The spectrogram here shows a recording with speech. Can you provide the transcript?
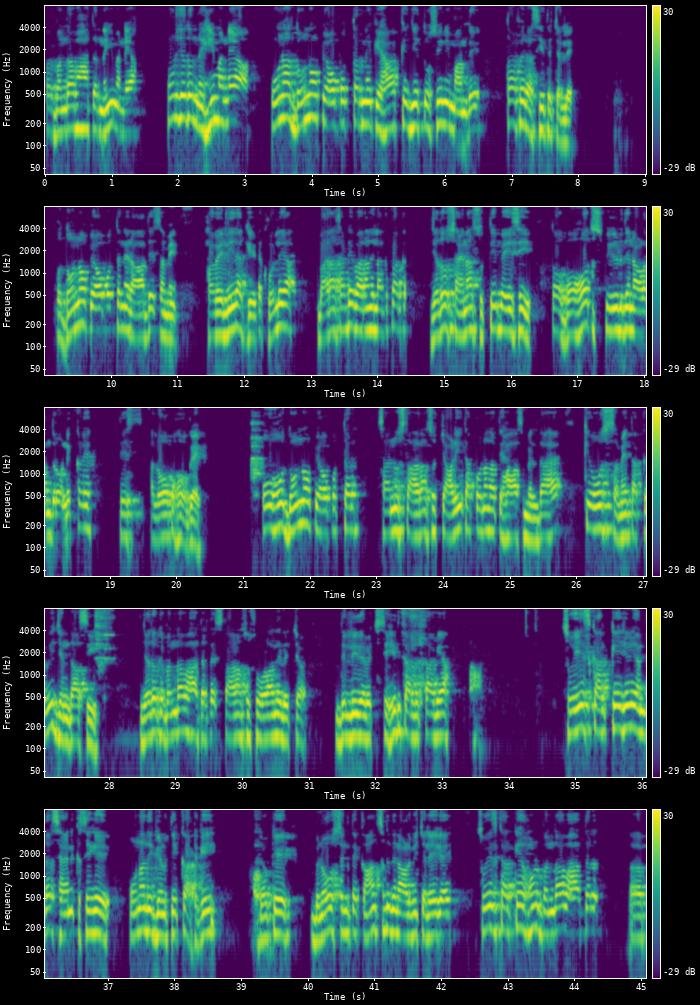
ਪਰ ਬੰਦਾ ਬਹਾਦਰ ਨਹੀਂ ਮੰਨਿਆ। ਹੁਣ ਜਦੋਂ ਨਹੀਂ ਮੰਨਿਆ, ਉਹਨਾਂ ਦੋਨੋਂ ਪਿਓ ਪੁੱਤਰ ਨੇ ਕਿਹਾ ਕਿ ਜੇ ਤੁਸੀਂ ਨਹੀਂ ਮੰਨਦੇ, ਤਾਂ ਫਿਰ ਅਸੀਂ ਤੇ ਚੱਲੇ। ਉਹ ਦੋਨੋਂ ਪਿਓ ਪੁੱਤ ਨੇ ਰਾਤ ਦੇ ਸਮੇਂ ਹਵੇਲੀ ਦਾ ਗੇਟ ਖੋਲ੍ਹਿਆ। 12 12:30 ਦੇ ਲਗਭਗ ਜਦੋਂ ਸੈਨਾ ਸੁੱਤੀ ਪਈ ਸੀ, ਤਾਂ ਉਹ ਬਹੁਤ ਸਪੀਡ ਦੇ ਨਾਲ ਅੰਦਰੋਂ ਨਿਕਲੇ ਤੇ ਅਲੋਪ ਹੋ ਗਏ। ਉਹ ਦੋਨੋਂ ਪਿਓ ਪੁੱਤਰ ਸਾਨੂੰ 1740 ਤੱਕ ਉਹਨਾਂ ਦਾ ਇਤਿਹਾਸ ਮਿਲਦਾ ਹੈ ਕਿ ਉਸ ਸਮੇਂ ਤੱਕ ਵੀ ਜਿੰਦਾ ਸੀ। ਜਦੋਂ ਕਿ ਬੰਦਾ ਬਹਾਦਰ ਤੇ 1716 ਦੇ ਵਿੱਚ ਦਿੱਲੀ ਦੇ ਵਿੱਚ ਸ਼ਹੀਦ ਕਰ ਦਿੱਤਾ ਗਿਆ। ਸੋ ਇਸ ਕਰਕੇ ਜਿਹੜੇ ਅੰਦਰ ਸੈਨਿਕ ਸੀਗੇ, ਉਹਨਾਂ ਦੀ ਗਿਣਤੀ ਘਟ ਗਈ, ਕਿਉਂਕਿ ਵਿਨੋਦ ਸਿੰਘ ਤੇ ਕਾਹਨ ਸਿੰਘ ਦੇ ਨਾਲ ਵੀ ਚਲੇ ਗਏ। ਸੋ ਇਸ ਕਰਕੇ ਹੁਣ ਬੰਦਾ ਬਹਾਦਰ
